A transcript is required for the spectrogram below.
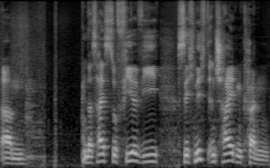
Ähm, das heißt so viel wie sich nicht entscheiden können.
